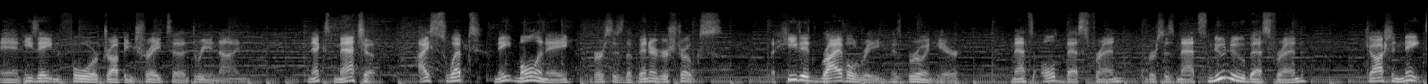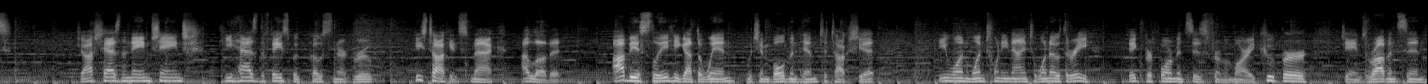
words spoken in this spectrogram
and he's eight and four, dropping Trey to three and nine. Next matchup, I swept Nate Molinay versus the Vinegar Strokes. A heated rivalry is brewing here. Matt's old best friend versus Matt's new new best friend, Josh and Nate. Josh has the name change. He has the Facebook post in our group. He's talking smack. I love it. Obviously, he got the win, which emboldened him to talk shit. He won 129 to 103. Big performances from Amari Cooper, James Robinson,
